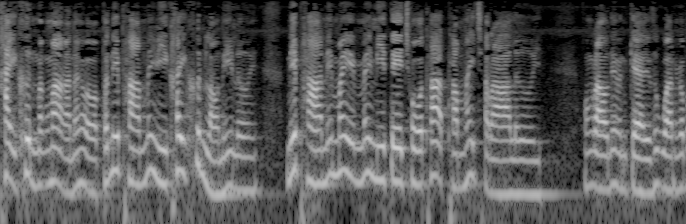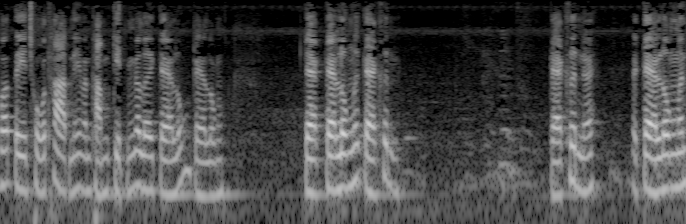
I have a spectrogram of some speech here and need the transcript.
ไข้ขึ้นมากๆนะบอกว่าพระนิพพานไม่มีไข้ขึ้นเหล่านี้เลย นิพพานนี่ไม่ไม่มีเตโชธาตุทำให้ชราเลย ของเราเนี่ยมันแก่อยู่ทุกวันก็เพราะเตโชธาตุนี้มันทำกิจมันก็เลยแก่ลงแก่ลง แก่แก่ลงหรือแก่ขึ้น แก่ขึ้นเลยแต่แก่ลงมัน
